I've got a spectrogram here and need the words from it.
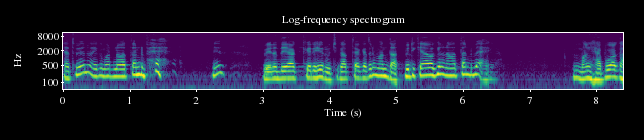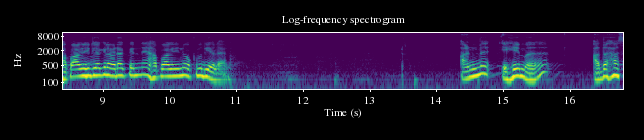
නැතු වෙන එක මට නවත්තන්ට බෑ. නේද? වෙන දෙයක් කෙරෙහි රුචිකත්වයක් ඇතන මන් දත්මිටි කෑව කියල නවත්තන්ට බෑහ මං හැපුවක් හපාගෙන හිටිය කියලා වැඩක් වෙන්න හපාගෙනන්න ඔක්කම දියලෑන අන්න එහෙම අදහස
